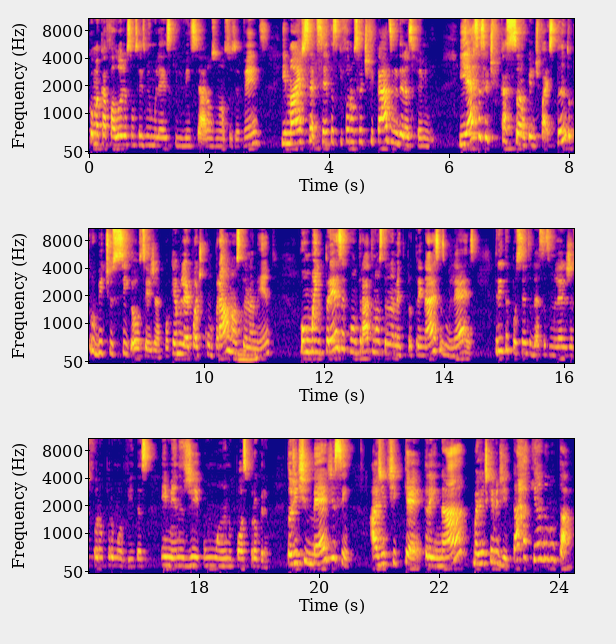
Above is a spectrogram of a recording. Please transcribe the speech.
Como a Ká falou, já são 6 mil mulheres que vivenciaram os nossos eventos e mais de 700 que foram certificadas em liderança feminina. E essa certificação que a gente faz tanto para o B2C, ou seja, qualquer mulher pode comprar o nosso treinamento, como uma empresa contrata o nosso treinamento para treinar essas mulheres, 30% dessas mulheres já foram promovidas em menos de um ano pós-programa. Então a gente mede assim, a gente quer treinar, mas a gente quer medir, tá hackeando ou não tá?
